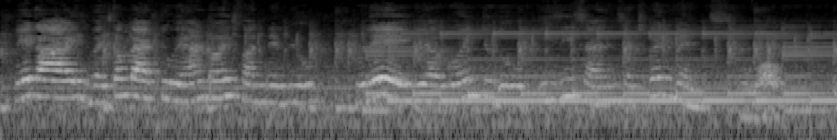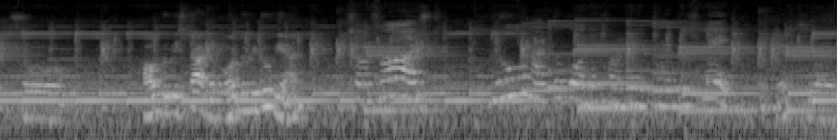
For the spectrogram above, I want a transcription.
Hey guys, welcome back to Vihaan Toys Fun Review. Today we are going to do easy science experiments. Oh, wow. So, how do we start and what do we do, Vihaan? So first, you have to pour the soda inside this plate. Okay, should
